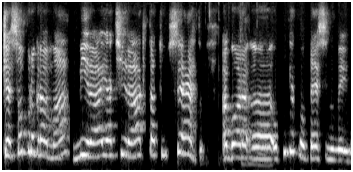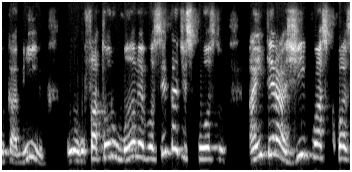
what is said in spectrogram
Que é só programar, mirar e atirar que está tudo certo. Agora, uh, o que, que, acontece no meio do caminho? O, o fator humano é você estar tá disposto a interagir com as, com as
